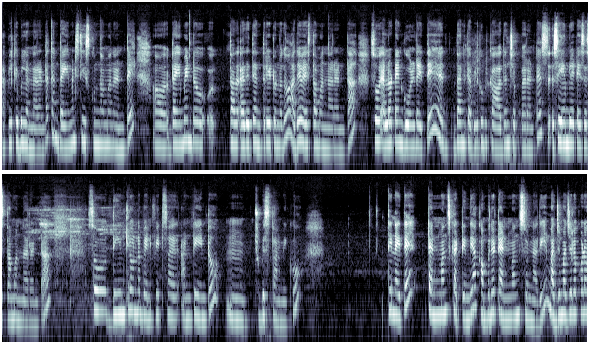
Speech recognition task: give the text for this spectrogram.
అప్లికబుల్ అన్నారంట. తను డైమండ్స్ తీసుకుందామని అంటే డైమండ్ అదైతే ఎంత రేట్ ఉన్నదో అదే వేస్తామన్నారంట. సో ఎల్లోట్ అయిన గోల్డ్ అయితే దానికి అవైలబుల్ కాదని చెప్పారంట. సేమ్ రేట్ వేసేస్తామన్నారంట. సో దీంట్లో ఉన్న బెనిఫిట్స్ అంటే ఏంటో చూపిస్తాను మీకు. తినైతే టెన్ మంత్స్ కట్టింది. ఆ కంపెనీ టెన్ మంత్స్ ఉన్నది. మధ్య మధ్యలో కూడా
